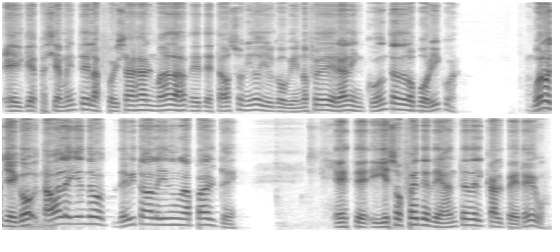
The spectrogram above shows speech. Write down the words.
el- especialmente las Fuerzas Armadas de, de Estados Unidos y el gobierno federal en contra de los boricuas. Bueno, llegó, estaba leyendo, David estaba leyendo una parte, este, y eso fue desde antes del carpeteo.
